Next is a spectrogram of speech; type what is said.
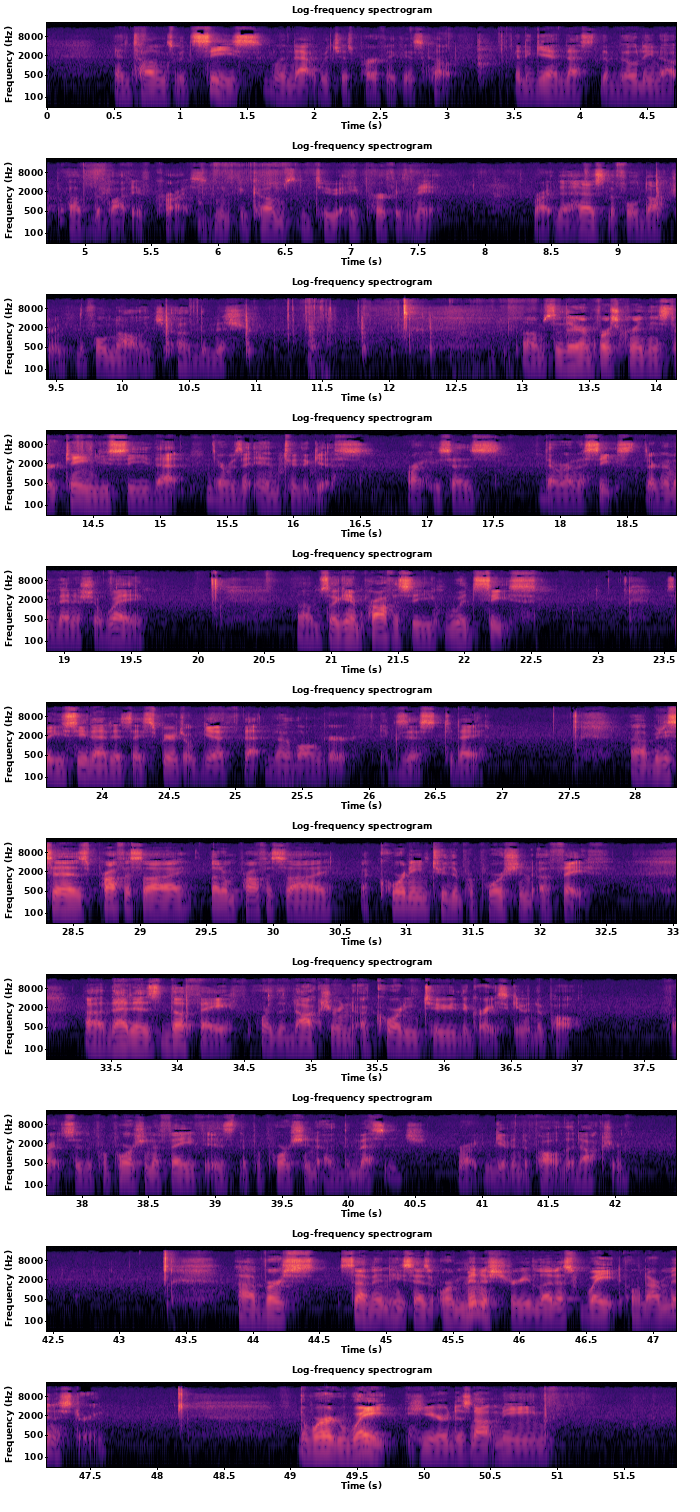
and tongues would cease when that which is perfect is come. And again, that's the building up of the body of Christ when it comes into a perfect man, right? That has the full doctrine, the full knowledge of the mystery. Um, so there in 1 Corinthians 13, you see that there was an end to the gifts, right? He says they're going to cease, they're going to vanish away. Um, so again, prophecy would cease. So you see that it's a spiritual gift that no longer exists today. Uh, but he says, prophesy, let them prophesy according to the proportion of faith. Uh, that is the faith or the doctrine according to the grace given to Paul. Right? So the proportion of faith is the proportion of the message, right, given to Paul, the doctrine. Uh, verse 7, he says, Or ministry, let us wait on our ministry. The word wait here does not mean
